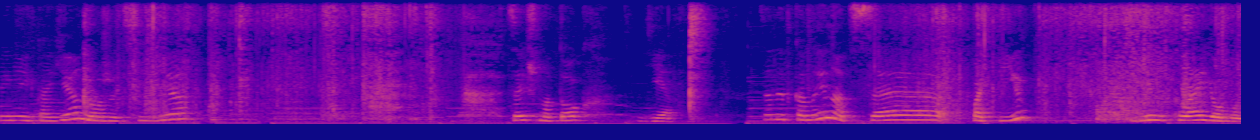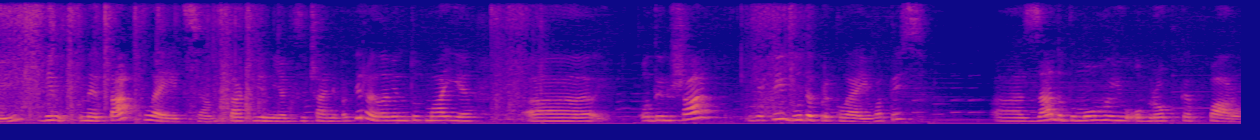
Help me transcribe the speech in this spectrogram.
Лінійка є, ножиці є. Цей шматок є. Це не тканина, це папір. Він клейовий, він не так клеїться, так він як звичайний папір, але він тут має е, один шар, який буде приклеюватись е, за допомогою обробки пару.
